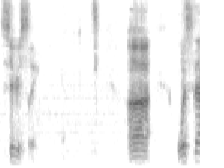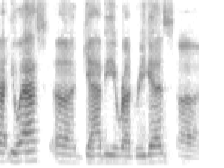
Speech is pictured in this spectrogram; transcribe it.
Seriously. Uh, what's that you ask, uh, Gabby Rodriguez? Uh,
